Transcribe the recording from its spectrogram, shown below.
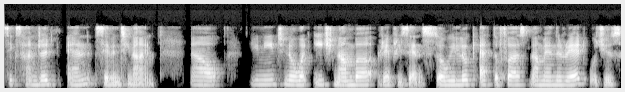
679. Now, you need to know what each number represents. So we look at the first number in the red, which is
